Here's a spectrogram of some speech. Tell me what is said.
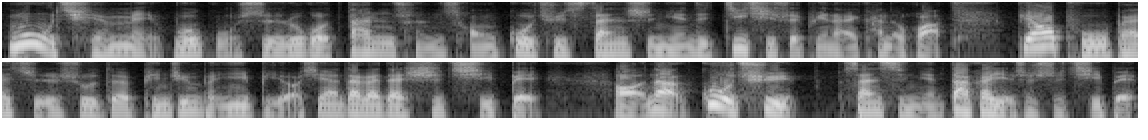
目前美国股市如果单纯从过去三十年的基期水平来看的话，标普五百指数的平均本益比哦，现在大概在十七倍哦。那过去三十年大概也是十七倍，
